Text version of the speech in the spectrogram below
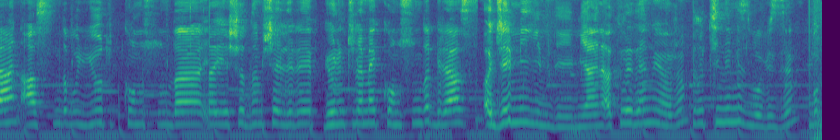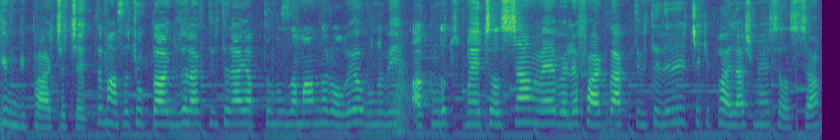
ben aslında bu YouTube konusunda yaşadığım şeyleri görüntülemek konusunda biraz acemiyim diyeyim. Yani akıl edemiyorum. Rutinimiz bu bizim. Bugün bir parça çektim. Aslında çok daha güzel aktiviteler yaptığımız zamanlar oluyor. Bunu bir aklımda tutmaya çalışacağım ve böyle farklı aktiviteleri çekip paylaşmaya çalışacağım.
